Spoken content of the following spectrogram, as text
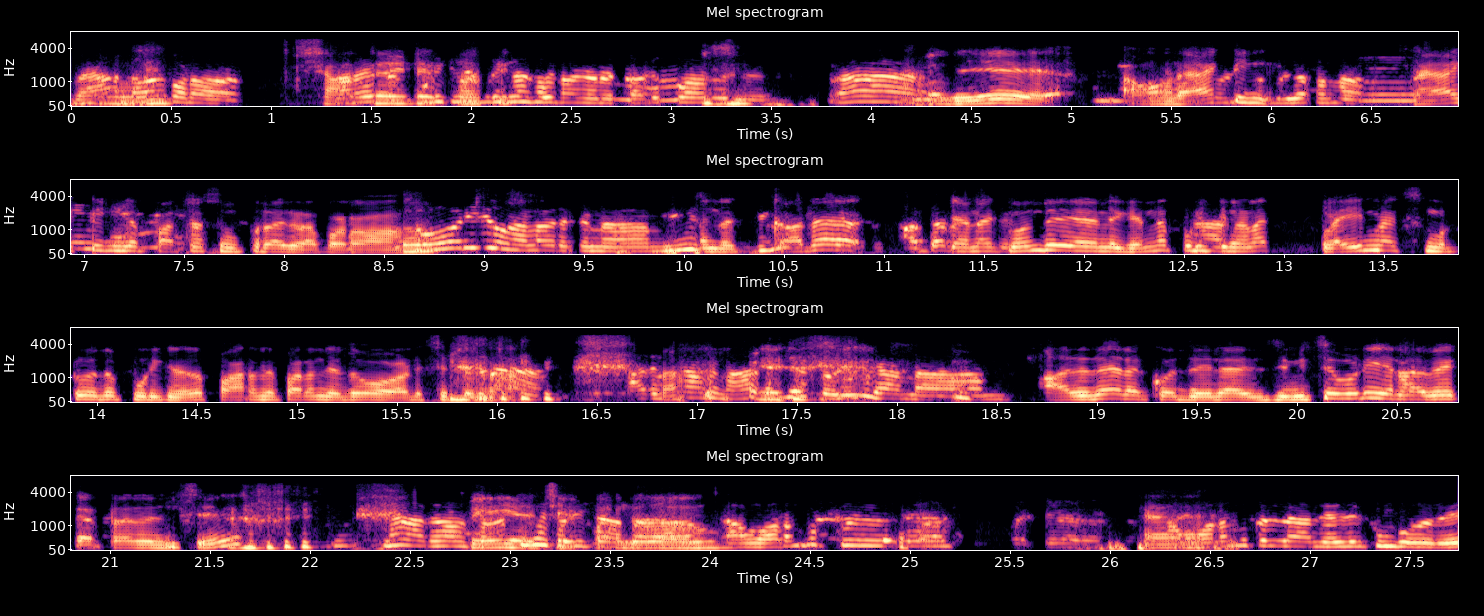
வேற படம். ஷாக் ஆயிட்டே அது ஆக்டிங் சொன்னான். ஆக்டிங்ல பார்த்தா சூப்பரா இருக்கிற படம். ஸ்டோரியும் நல்லா இருக்குண்ணா. அந்த கதை எனக்கு வந்து எனக்கு என்ன பிடிக்கலன்னா கிளைமேக்ஸ் மட்டும் ஏதோ பிடிக்கல. ஏதோ பறந்து பறந்து ஏதோ அடிச்சிட்டு அதுதான் எனக்கு கொஞ்சம் இதா இருந்துச்சு மிச்சபடி எல்லாமே கரெக்டா இருந்துச்சு. ஏன்னா அது உடம்புக்குள்ள அந்த இது இருக்கும்போது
